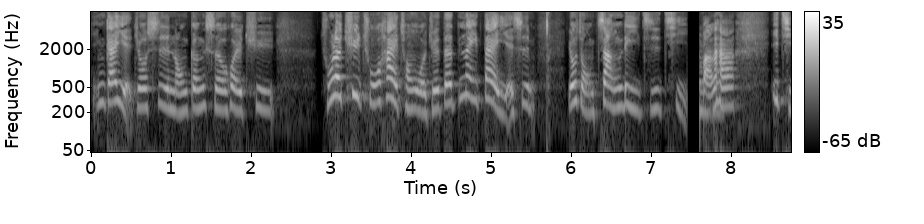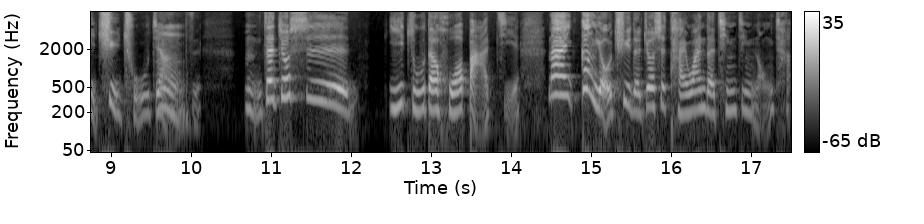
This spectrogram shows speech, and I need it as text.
应该也就是农耕社会去除了去除害虫，我觉得那一代也是。有种瘴疠之气，把它一起去除，这样子，嗯，嗯，这就是彝族的火把节。那更有趣的就是台湾的清境农场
